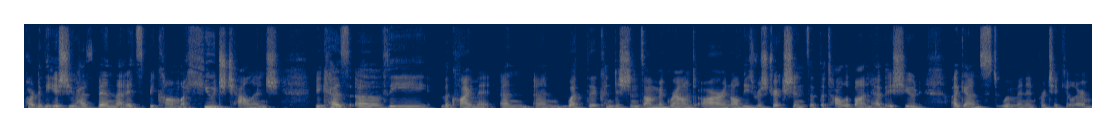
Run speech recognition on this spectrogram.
part of the issue has been that it's become a huge challenge because of the the climate and and what the conditions on the ground are and all these restrictions that the Taliban have issued against women in particular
